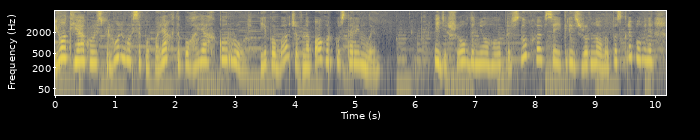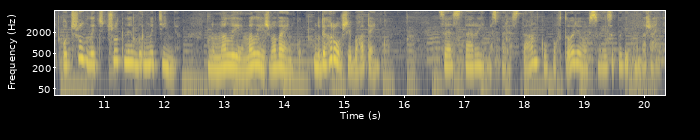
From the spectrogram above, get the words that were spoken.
І от якось прогулювався по полях та по гаях король і побачив на пагорку старий млин. Підійшов до нього, прислухався і крізь журнове поскрипування почув ледь чутне бурмотіння. Ну, мали, мали, жвавенько, буде грошей багатенько. Це старий без перестанку повторював своє заповітне бажання.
